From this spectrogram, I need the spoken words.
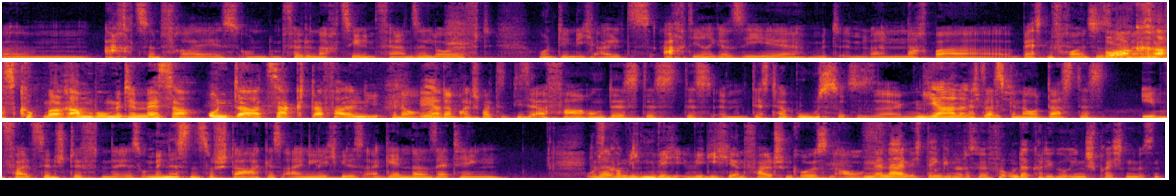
ähm, 18 frei ist und um Viertel nach 10 im Fernsehen läuft und den ich als Achtjähriger sehe, mit, mit einem Nachbar, besten Freund zusammen. Boah, krass, guck mal, Rambo mit dem Messer. Und da, zack, da fallen die. Genau, ja. und dann praktisch diese Erfahrung des, des, des, ähm, des Tabus sozusagen. Ja, natürlich. Dass das genau das, das ebenfalls Sinnstiftende ist und mindestens so stark ist eigentlich wie das Agenda-Setting oder wiegen wir, wiege ich hier in falschen Größen auf? Nein, nein, ich denke nur, dass wir von Unterkategorien sprechen müssen.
